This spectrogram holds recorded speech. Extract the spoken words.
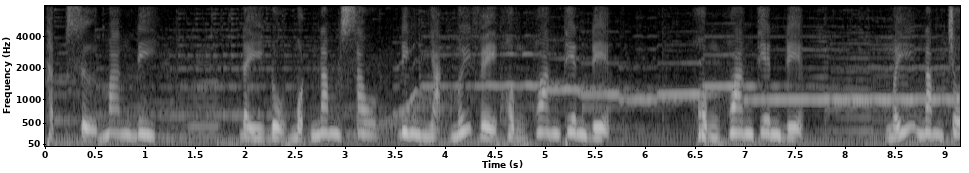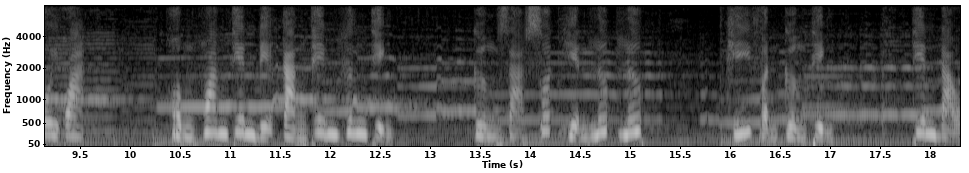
thật sự mang đi. Đầy đủ một năm sau, Đinh nhạc mới về hồng hoang thiên địa. Hồng hoang thiên địa. Mấy năm trôi qua, Hồng hoang thiên địa càng thêm hưng thịnh. Cường giả xuất hiện lớp lớp. Khí vận cường thịnh. Thiên đảo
